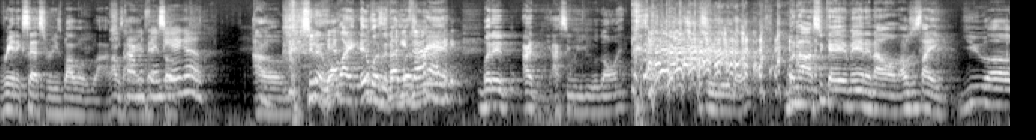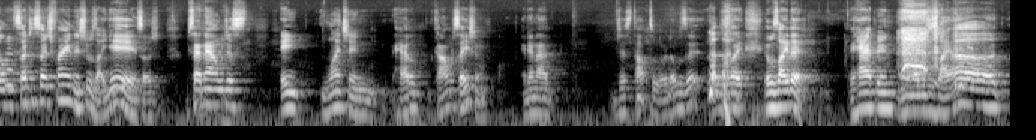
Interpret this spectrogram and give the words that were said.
red accessories, blah blah blah. And I was like, Carmen "Alright, bet." San So, Diego. Um, she didn't look like it wasn't that much red, like- but it. I I see where you were going. I see where you were going. But nah, she came in and um, I was just like, "You um, such and such friend," and she was like, "Yeah." So she, we sat down, we just ate lunch and had a conversation, and then I just talked to her. That was it. It was like it was like that. It happened, and I was just like, "Uh."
